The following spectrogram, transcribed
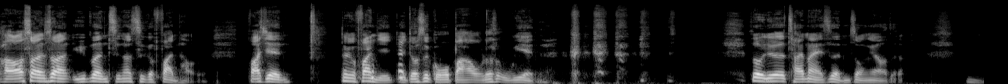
好算了算了，鱼不能吃，那吃个饭好了。发现那个饭也 也都是锅巴，我都是无眼的。所以我觉得采买是很重要的。嗯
